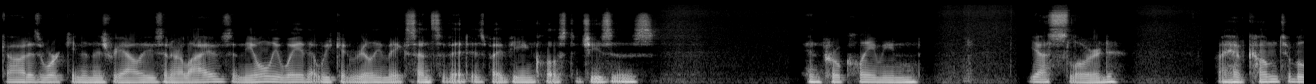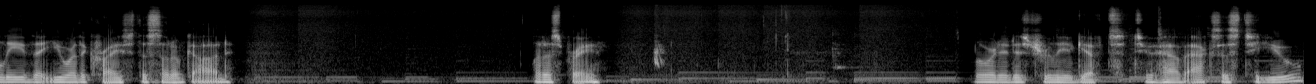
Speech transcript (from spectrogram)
God is working in these realities in our lives, and the only way that we can really make sense of it is by being close to Jesus and proclaiming, Yes, Lord. I have come to believe that you are the Christ, the Son of God. Let us pray. Lord, it is truly a gift to have access to you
